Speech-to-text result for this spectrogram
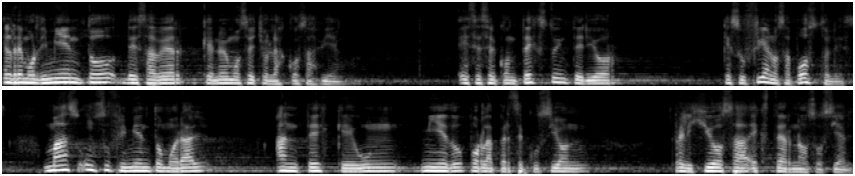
El remordimiento de saber que no hemos hecho las cosas bien. Ese es el contexto interior que sufrían los apóstoles, más un sufrimiento moral antes que un miedo por la persecución religiosa, externa o social.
